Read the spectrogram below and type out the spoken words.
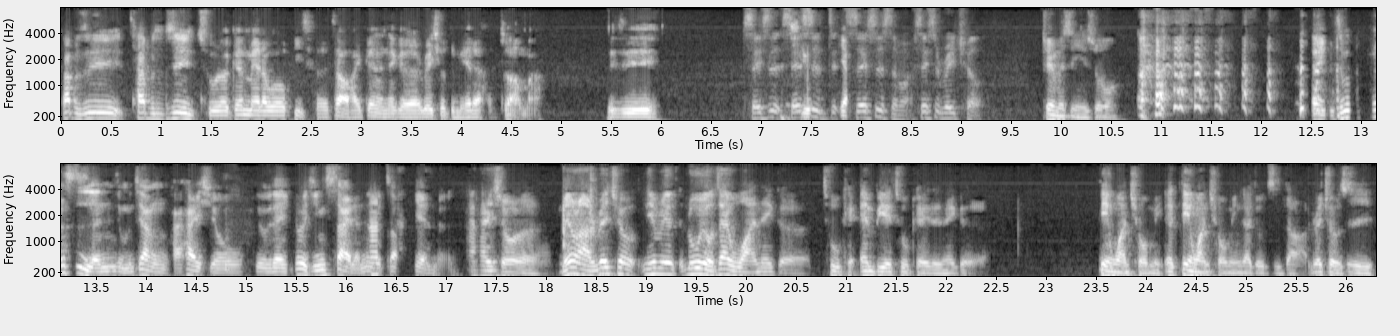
他不是他不是除了跟 World Peace 合照，还跟了那个 Rachel DeMetta 合照吗？就是谁是谁是谁是什么？谁是 Rachel？James，你说。哎，你这么当事人，你怎么这样还害羞？对不对？都已经晒了那个照片了，太害羞了。没有啦，Rachel，你有没有？如果有在玩那个 Two K NBA Two K 的那个电玩球迷，呃，电玩球迷应该就知道，Rachel 是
